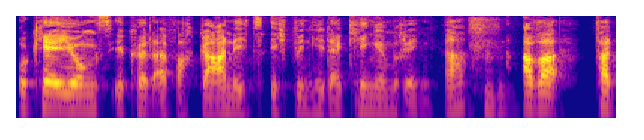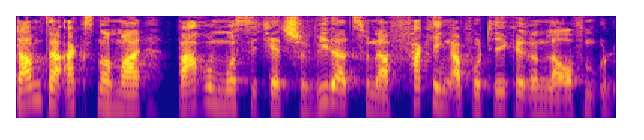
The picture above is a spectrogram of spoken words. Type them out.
okay Jungs, ihr könnt einfach gar nichts, ich bin hier der King im Ring. Ja? Aber verdammte Axt nochmal, warum muss ich jetzt schon wieder zu einer fucking Apothekerin laufen und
